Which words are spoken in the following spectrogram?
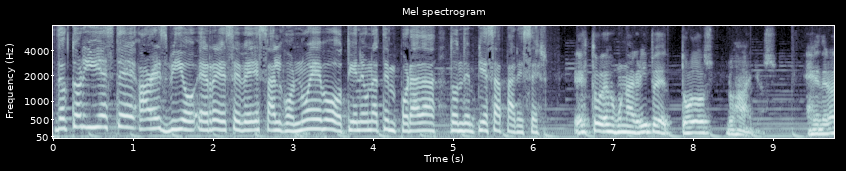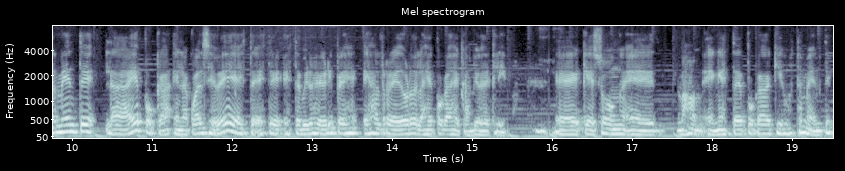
Doctor, ¿y este RSV o RSV es algo nuevo o tiene una temporada donde empieza a aparecer? Esto es una gripe de todos los años. Generalmente la época en la cual se ve este, este, este virus de gripe es alrededor de las épocas de cambios de clima. Eh, que son eh, más en esta época aquí justamente,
